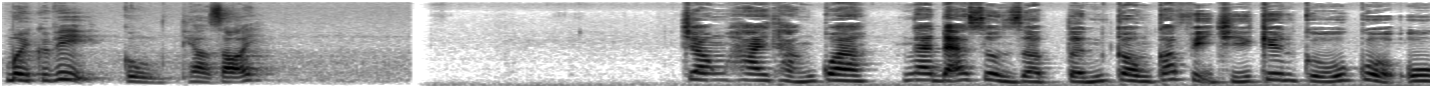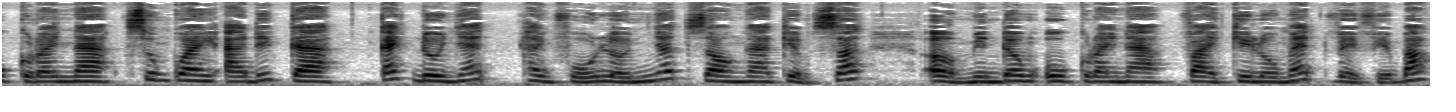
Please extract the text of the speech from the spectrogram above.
Mời quý vị cùng theo dõi. Trong hai tháng qua, Nga đã dồn dập tấn công các vị trí kiên cố của Ukraine xung quanh Adivka, cách Donetsk, thành phố lớn nhất do Nga kiểm soát, ở miền đông Ukraine vài km về phía bắc.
